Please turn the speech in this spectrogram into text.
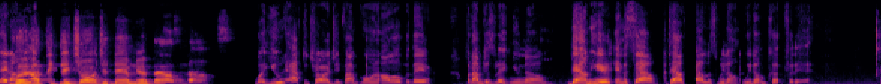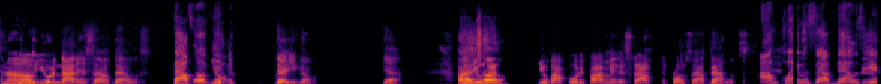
they don't. But I think they charge you damn near a thousand dollars. well, you'd have to charge if I'm going all over there. But I'm just letting you know. Down here in the South, South Dallas, we don't we don't cut for that. No, no, you are not in South Dallas. South of You- Dallas. There you go. Yeah. all right, you y'all. You about 45 minutes south from South Dallas. I'm claiming South Dallas. Eric.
